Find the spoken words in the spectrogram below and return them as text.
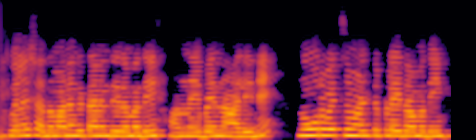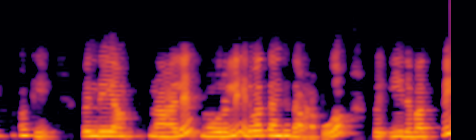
ഇക്വലൻ ശതമാനം കിട്ടാൻ എന്ത് ചെയ്താൽ മതി? ഒന്ന് ബൈ നാലിന് നൂറ് വെച്ച് മൾട്ടിപ്ലൈ ചെയ്താൽ മതി. ഓക്കെ അപ്പൊ എന്ത് ചെയ്യാം? നാല് നൂറിൽ ഇരുപത്തഞ്ച് തവണ പോകും. അപ്പൊ ഇരുപത്തി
